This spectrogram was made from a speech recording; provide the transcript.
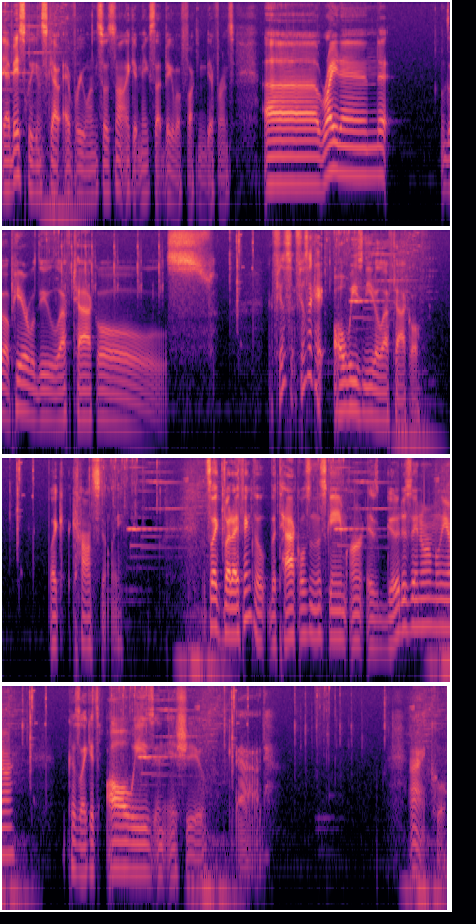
Yeah, I basically can scout everyone, so it's not like it makes that big of a fucking difference. Uh, right end. We'll go up here. We'll do left tackles. It feels it feels like I always need a left tackle, like constantly. It's like, but I think the the tackles in this game aren't as good as they normally are, because like it's always an issue. God. All right, cool.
